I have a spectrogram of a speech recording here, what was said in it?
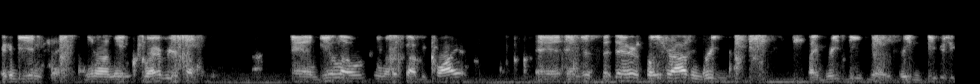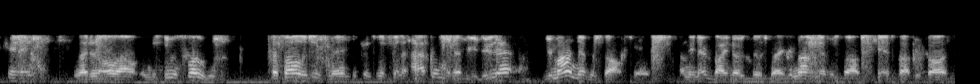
it can be anything. You know what I mean? Wherever you're comfortable. And be alone. You know, it's got to be quiet. And, and just sit there, close your eyes, and breathe. Like breathe deep, though. Breathe as deep as you can. Let it all out, and just do it slowly. That's all it is, man. Because what's gonna happen whenever you do that, your mind never stops, man. I mean, everybody knows this, right? Your mind never stops. You can't stop your thoughts.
